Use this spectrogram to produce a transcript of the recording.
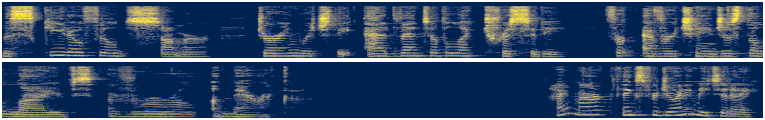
mosquito filled summer during which the advent of electricity forever changes the lives of rural America. Hi, Mark. Thanks for joining me today.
